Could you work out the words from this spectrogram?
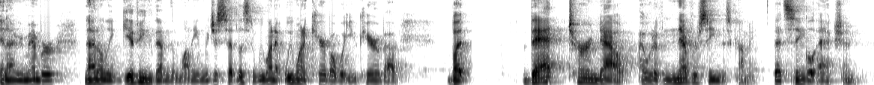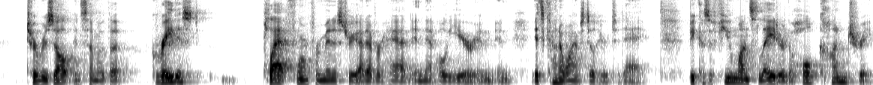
And I remember not only giving them the money, and we just said, listen, we want to we want to care about what you care about. But that turned out, I would have never seen this coming, that single action to result in some of the greatest platform for ministry I'd ever had in that whole year. And, and it's kind of why I'm still here today. Because a few months later, the whole country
